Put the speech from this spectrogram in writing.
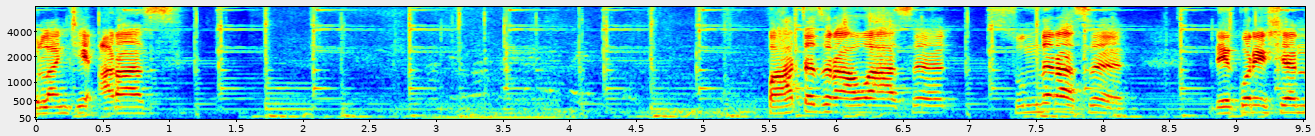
फुलांची आरास. पाहतच राहावा असं सुंदर असं डेकोरेशन.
